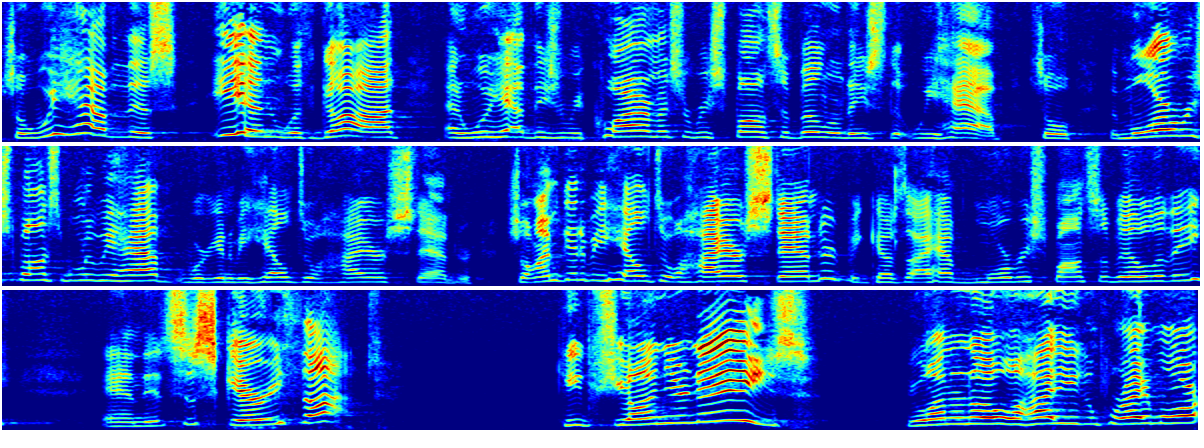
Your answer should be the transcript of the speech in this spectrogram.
So we have this in with God, and we have these requirements and responsibilities that we have. So the more responsibility we have, we're going to be held to a higher standard. So I'm going to be held to a higher standard because I have more responsibility, And it's a scary thought. Keeps you on your knees. You want to know how you can pray more?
